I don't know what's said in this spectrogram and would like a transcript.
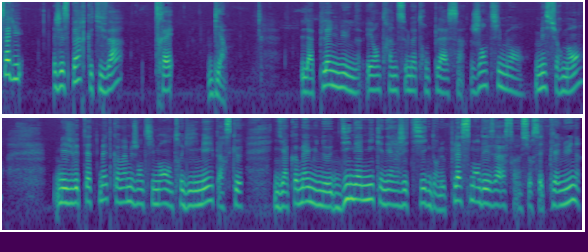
Salut, j'espère que tu vas très bien. La pleine lune est en train de se mettre en place gentiment mais sûrement. Mais je vais peut-être mettre quand même gentiment entre guillemets parce qu'il y a quand même une dynamique énergétique dans le placement des astres sur cette pleine lune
